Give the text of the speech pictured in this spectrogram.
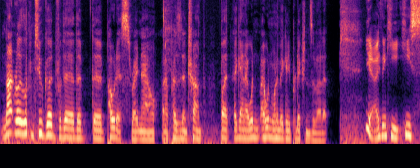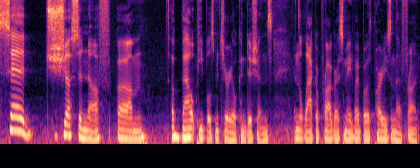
not really looking too good for the the, the POTUS right now, uh, President Trump. But again, I wouldn't I wouldn't want to make any predictions about it. Yeah, I think he he said just enough um, about people's material conditions and the lack of progress made by both parties in that front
